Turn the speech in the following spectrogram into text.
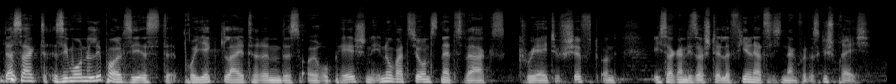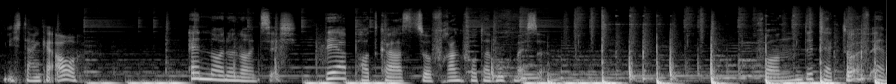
Das sagt Simone Lippold. Sie ist Projektleiterin des Europäischen Innovationsnetzwerks Creative Shift. Und ich sage an dieser Stelle vielen herzlichen Dank für das Gespräch. Ich danke auch. N99, der Podcast zur Frankfurter Buchmesse. Von Detektor FM,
